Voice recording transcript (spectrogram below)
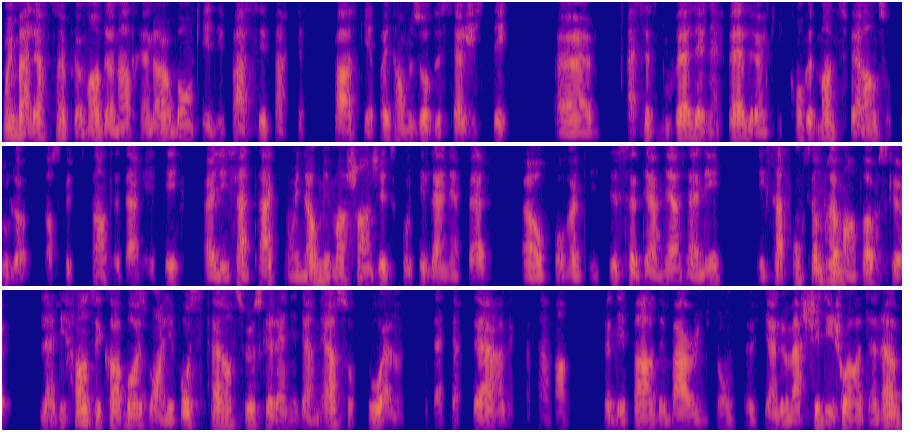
Moi, il m'a l'air simplement d'un entraîneur bon, qui est dépassé par ce qui se passe, qui n'a pas été en mesure de s'ajuster euh, à cette nouvelle NFL euh, qui est complètement différente, surtout lorsque tu tentes d'arrêter les attaques qui ont énormément changé du côté de la NFL au cours des dix dernières années. Et ça ne fonctionne vraiment pas parce que la défense des Cowboys, bon, elle n'est pas aussi talentueuse que l'année dernière, surtout à, la tertiaire, avec le départ de Byron Jones via le marché des joueurs autonomes.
